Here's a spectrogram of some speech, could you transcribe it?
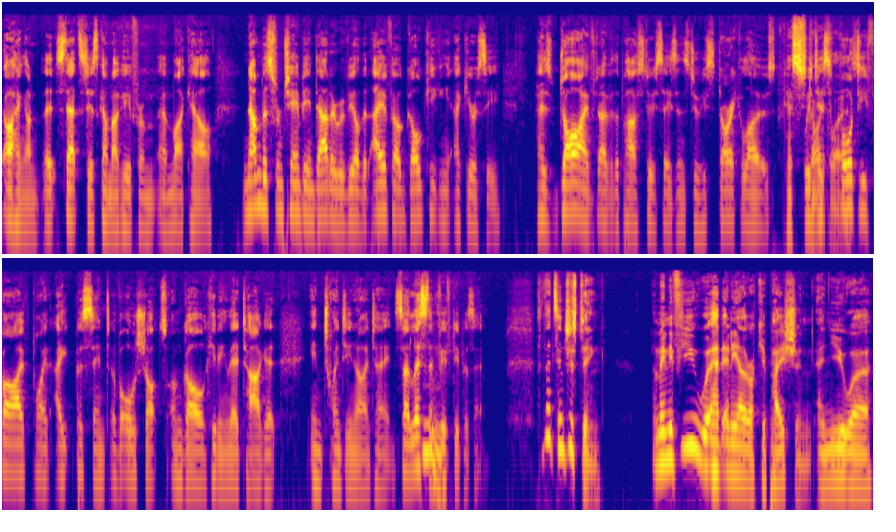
oh, hang on. Uh, Stats just come up here from uh, Mike Howell. Numbers from Champion Data reveal that AFL goal kicking accuracy has dived over the past two seasons to historic lows, Historic which is 45.8% of all shots on goal hitting their target in 2019. So less than 50%. So that's interesting. I mean, if you had any other occupation and you were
